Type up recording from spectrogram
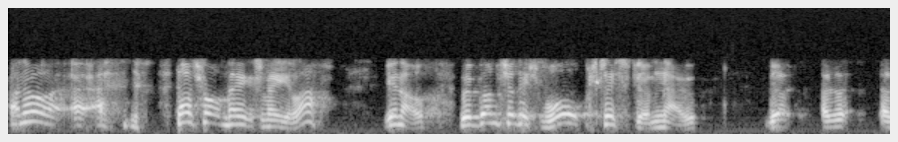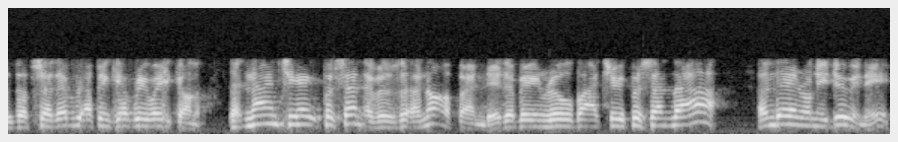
I know. Uh, that's what makes me laugh. You know, we've gone to this woke system now that, as, I've said, every, I think every week on that 98% of us that are not offended are being ruled by 2% that are. And they're only doing it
